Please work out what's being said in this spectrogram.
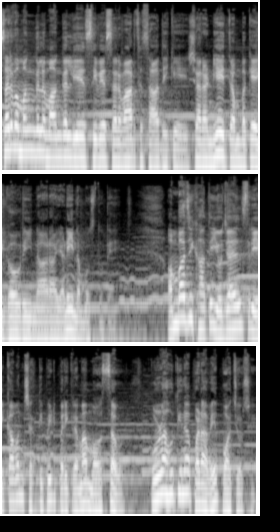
સર્વમંગલ માંગલ્યે શિવે સર્વાર્થ સાધિકે શરણ્યે ત્રંબકે ગૌરી નારાયણી નમોસ્તુતે અંબાજી ખાતે યોજાયેલ શ્રી એકાવન શક્તિપીઠ પરિક્રમા મહોત્સવ પૂર્ણાહુતિના પડાવે પહોંચ્યો છે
